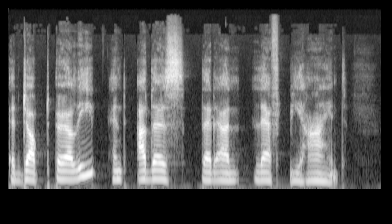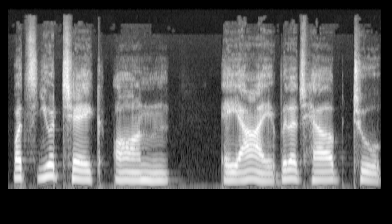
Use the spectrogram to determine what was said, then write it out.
adopt early and others that are left behind. What's your take on AI? Will it help to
